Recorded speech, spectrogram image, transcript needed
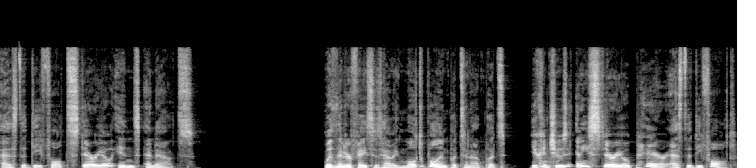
as the default stereo ins and outs. With interfaces having multiple inputs and outputs, you can choose any stereo pair as the default.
